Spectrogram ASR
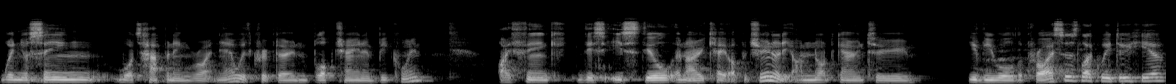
when you're seeing what's happening right now with crypto and blockchain and Bitcoin, I think this is still an okay opportunity. I'm not going to give you all the prices like we do here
